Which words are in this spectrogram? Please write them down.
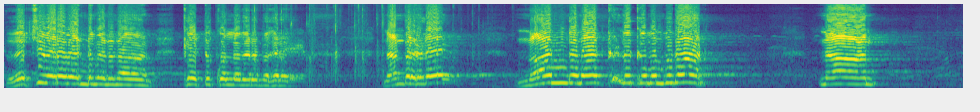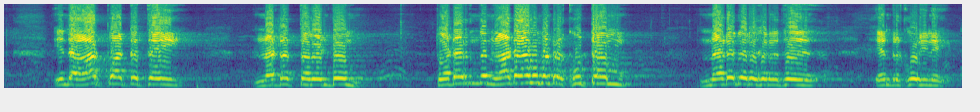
வெற்றி பெற வேண்டும் என்று நான் கேட்டுக்கொள்ள விரும்புகிறேன். நண்பர்களே நான்கு நாட்களுக்கு முன்புதான் நான் இந்த ஆர்ப்பாட்டத்தை நடத்த வேண்டும். தொடர்ந்து நாடாளுமன்ற கூட்டம் நடைபெறுகிறது என்று கூறினேன்.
